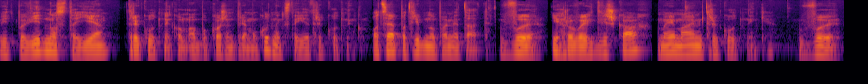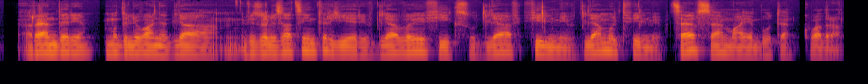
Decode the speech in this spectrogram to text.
відповідно стає трикутником, або кожен прямокутник стає трикутником. Оце потрібно пам'ятати. В ігрових двіжках ми маємо трикутники. В рендері, моделювання для візуалізації інтер'єрів, для VFX, для фільмів, для мультфільмів. Це все має бути квадрат,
